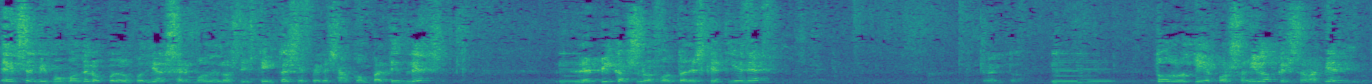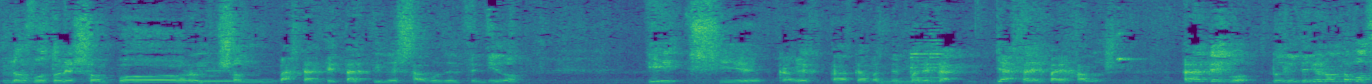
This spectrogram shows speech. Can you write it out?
Es el mismo modelo, pero podrían ser modelos distintos siempre que sean compatibles. Le picas unos botones que tiene. Todo lo tiene por sonido, que va bien. Los botones son por son bastante táctiles, salvo del encendido. Y si acaban de emparejar, ya están emparejados. Ahora tengo, donde tenía un altavoz,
